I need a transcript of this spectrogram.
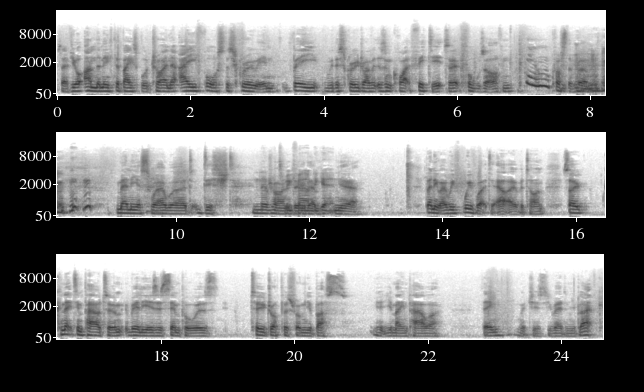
So if you're underneath the baseboard trying to A, force the screw in, B, with a screwdriver, it doesn't quite fit it, so it falls off and across the room. Many a swear word dished Never to trying be to do found them. again. Yeah. But anyway, we've we've worked it out over time. So connecting power to them really is as simple as two droppers from your bus, your, main power thing, which is your red and your black.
